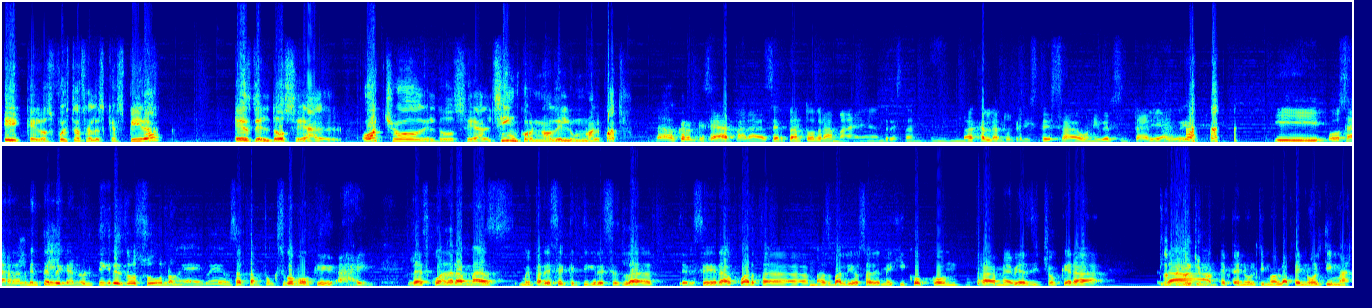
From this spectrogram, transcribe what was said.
y que los puestos a los que aspira es del 12 al 8, del 12 al 5, no del 1 al 4. No creo que sea para hacer tanto drama, ¿eh, Andrés? bájale a tu tristeza universitaria, güey. Y, o sea, realmente le ganó el Tigres 2-1, ¿eh, güey? O sea, tampoco es como que, ay, la escuadra más, me parece que Tigres es la tercera o cuarta más valiosa de México contra, me habías dicho que era la, antepenúltima o la penúltima.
